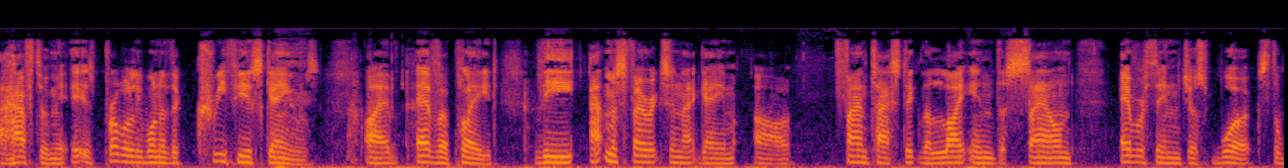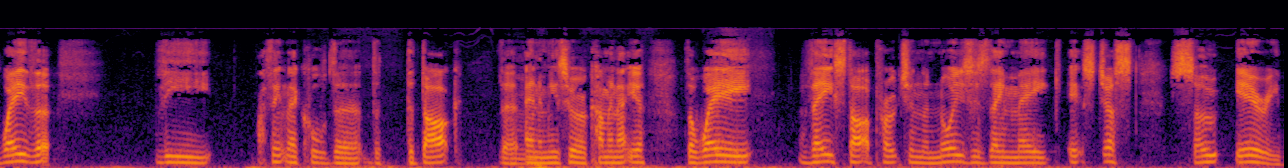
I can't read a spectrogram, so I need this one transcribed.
I have to admit, it is probably one of the creepiest games I have ever played. The atmospherics in that game are fantastic. The lighting, the sound, everything just works. The way that the I think they're called the the, the dark the mm. enemies who are coming at you, the way they start approaching the noises they make, it's just so eerie.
